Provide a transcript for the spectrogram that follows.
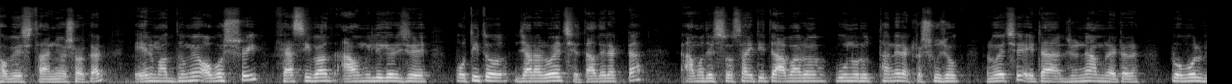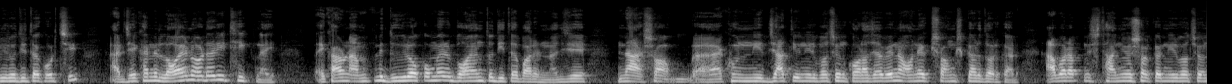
হবে স্থানীয় সরকার। এর মাধ্যমে অবশ্যই ফ্যাসিবাদ, আওয়ামী লীগের যে পতিত যারা রয়েছে, তাদের একটা, আমাদের সোসাইটিতে আবারও পুনরুত্থানের একটা সুযোগ রয়েছে। এটার জন্য আমরা এটার প্রবল বিরোধিতা করছি। আর যেখানে ল অ্যান্ড অর্ডারই ঠিক নাই কারণ আপনি দুই রকমের বয়ান তো দিতে পারেন না। যে না সব এখন জাতীয় নির্বাচন করা যাবে না অনেক সংস্কার দরকার। আবার আপনি স্থানীয় সরকার নির্বাচন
